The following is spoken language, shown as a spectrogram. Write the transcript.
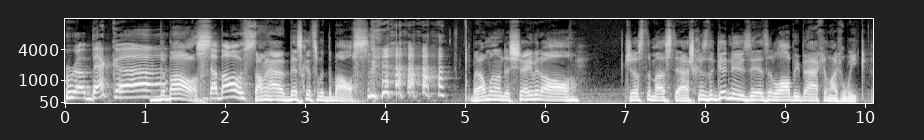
Rebecca. the boss. The boss. So I'm gonna have biscuits with the boss. but I'm willing to shave it all, just the mustache. Because the good news is it'll all be back in like a week.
